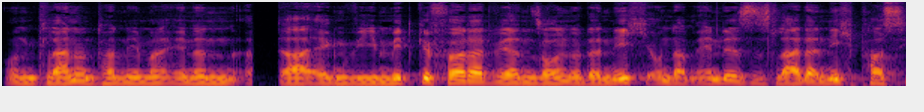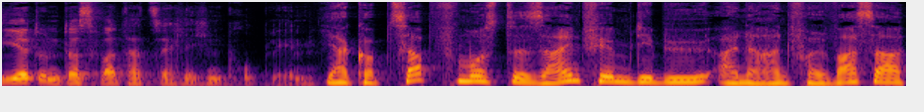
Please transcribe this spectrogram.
und KleinunternehmerInnen da irgendwie mitgefördert werden sollen oder nicht. Und am Ende ist es leider nicht passiert und das war tatsächlich ein Problem. Jakob Zapf musste sein Filmdebüt Eine Handvoll Wasser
